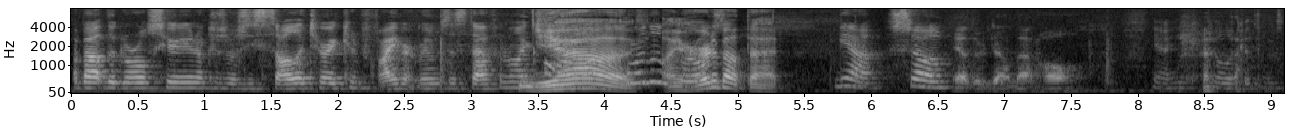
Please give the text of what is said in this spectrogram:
about the girls here, you know, because there's these solitary confinement rooms and stuff, and I'm like, "Aw, yeah, poor little I girls." heard about that. Yeah, so. Yeah, they're down that hall. Yeah, you can go look at those.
